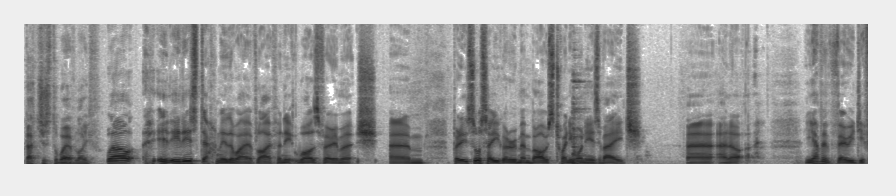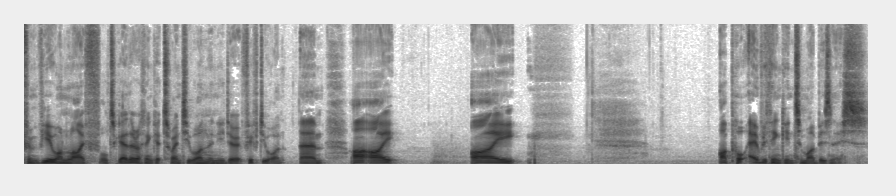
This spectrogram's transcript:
that's just the way of life? Well, it, it is definitely the way of life, and it was very much. Um, but it's also you've got to remember I was 21 years of age, uh, and I, you have a very different view on life altogether. I think at 21 mm. than you do at 51. Um, I, I, I put everything into my business,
